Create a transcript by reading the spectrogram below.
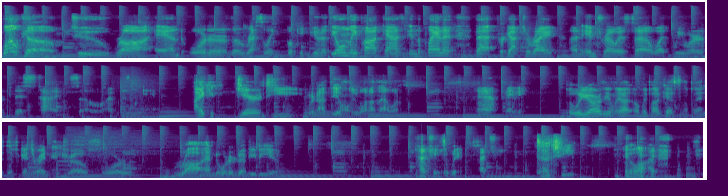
Welcome to Raw and Order, the wrestling booking unit, the only podcast in the planet that forgot to write an intro as to what we were this time. So I'm just waiting. I can guarantee we're not the only one on that one. Yeah, maybe. But we are the only only podcast on the planet that forgot to write an intro for Raw and Order WBU. Touchy. It's a win. Touchy. Touchy. Go on.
